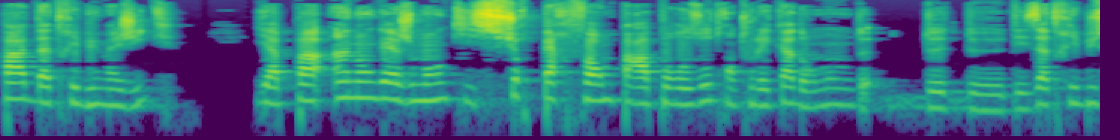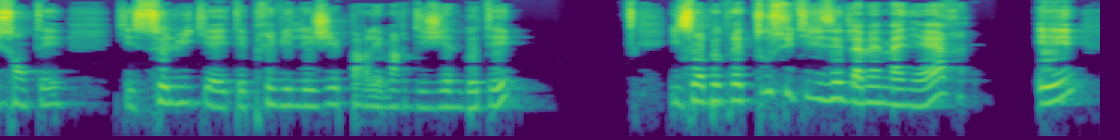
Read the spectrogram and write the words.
pas d'attribut magique. Il n'y a pas un engagement qui surperforme par rapport aux autres, en tous les cas dans le monde de, de, des attributs santé, qui est celui qui a été privilégié par les marques d'hygiène beauté. Ils sont à peu près tous utilisés de la même manière et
